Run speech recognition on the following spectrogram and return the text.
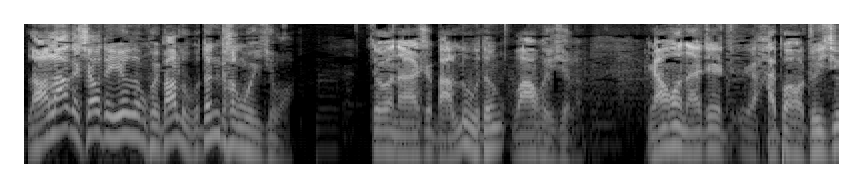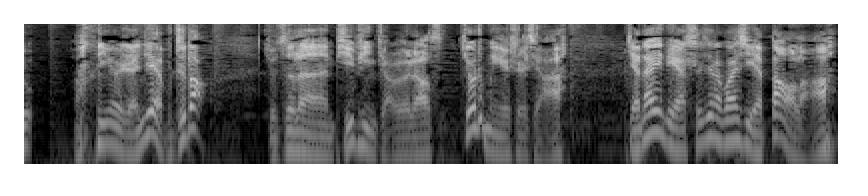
那哪个晓得有人会把路灯扛回去哇？最后呢，是把路灯挖回去了。然后呢，这还不好追究啊，因为人家也不知道。就只能批评教育了事，就这么一个事情啊。简单一点，时间的关系也到了啊。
